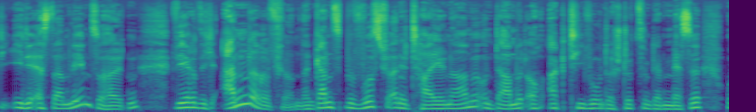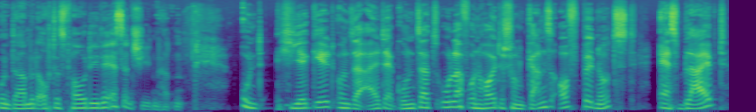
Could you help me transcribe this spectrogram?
die IDS da am Leben zu halten, während sich andere Firmen dann ganz bewusst für eine Teilnahme und damit auch aktive Unterstützung der Messe und damit auch des VDDS entschieden hatten. Und hier gilt unser alter Grundsatz, Olaf, und heute schon ganz oft benutzt. Es bleibt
